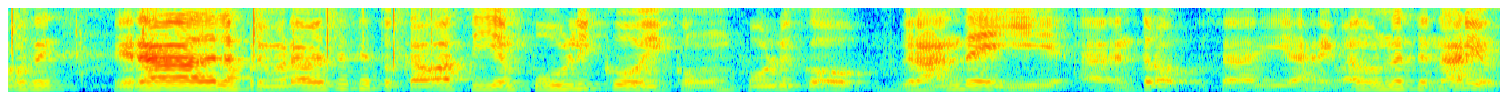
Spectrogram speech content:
pues sí, era de las primeras veces que tocaba así en público y con un público grande y adentro, o sea, y arriba de un escenario.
